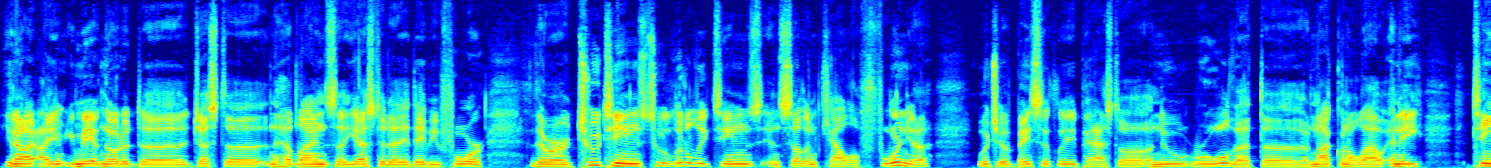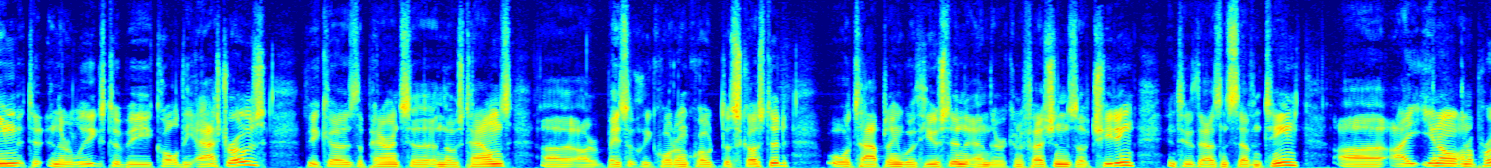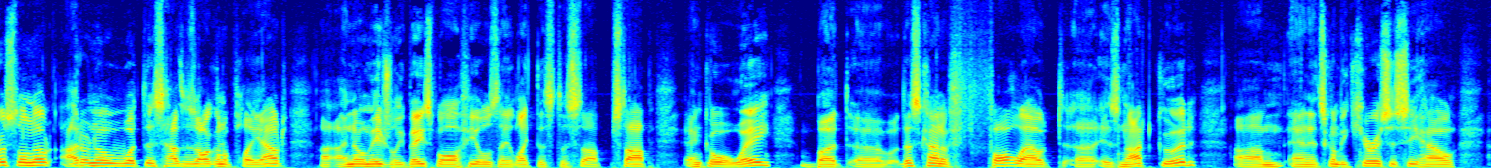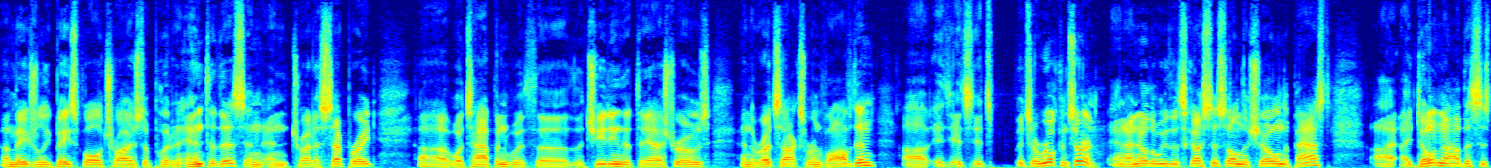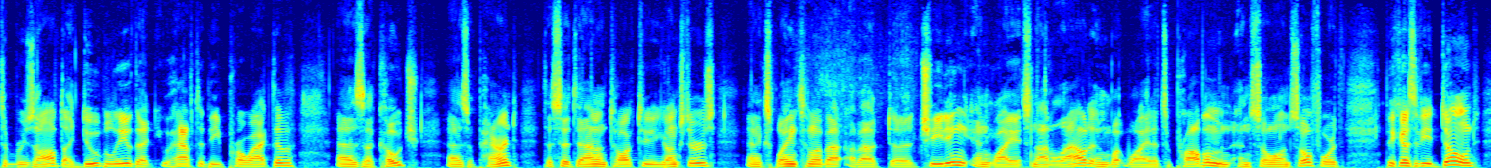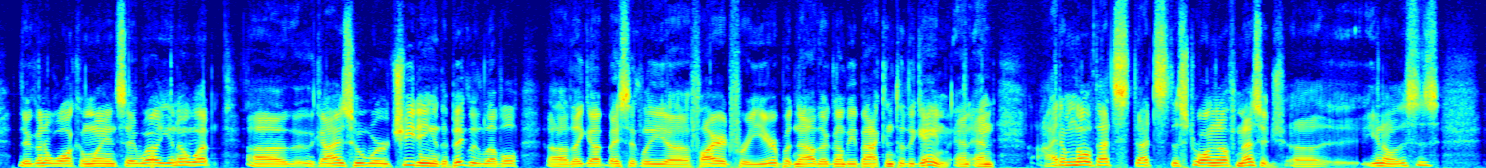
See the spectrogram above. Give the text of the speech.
You know, I, I you may have noted uh, just uh, in the headlines uh, yesterday, the day before, there are two teams, two Little League teams in Southern California, which have basically passed a, a new rule that uh, they're not going to allow any team to, in their leagues to be called the Astros because the parents uh, in those towns uh, are basically quote unquote disgusted with what's happening with Houston and their confessions of cheating in 2017. Uh, I, you know, on a personal note, I don't know what this how this is all going to play out. Uh, I know Major League Baseball feels they like this to stop, stop and go away, but uh, this kind of fallout uh, is not good, um, and it's going to be curious to see how uh, Major League Baseball tries to put an end to this and, and try to separate uh, what's happened with uh, the cheating that the Astros and the Red Sox were involved in. Uh, it, it's it's it's a real concern, and I know that we've discussed this on the show in the past. I, I don't know how this is to be resolved. I do believe that you have to be proactive as a coach, as a parent, to sit down and talk to your youngsters and explain to them about about uh, cheating and why it's not allowed and what why it's a problem and, and so on and so forth. Because if you don't, they're going to walk away and say, well, you know what, uh, the, the guys who were cheating at the big league level, uh, they got basically uh, fired for a year, but now they're going to be back into the game. And and I don't know if that's that's the strong enough message. Uh, you know, this is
